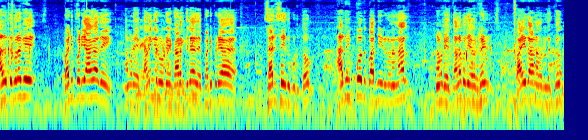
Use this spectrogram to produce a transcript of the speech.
அதுக்கு பிறகு படிப்படியாக அதை நம்முடைய கலைஞருடைய காலத்திலே அதை படிப்படியாக சரி செய்து கொடுத்தோம். அது இப்போது பார்த்தீர்களானால் நம்முடைய தளபதி அவர்கள் வயதானவர்களுக்கும்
